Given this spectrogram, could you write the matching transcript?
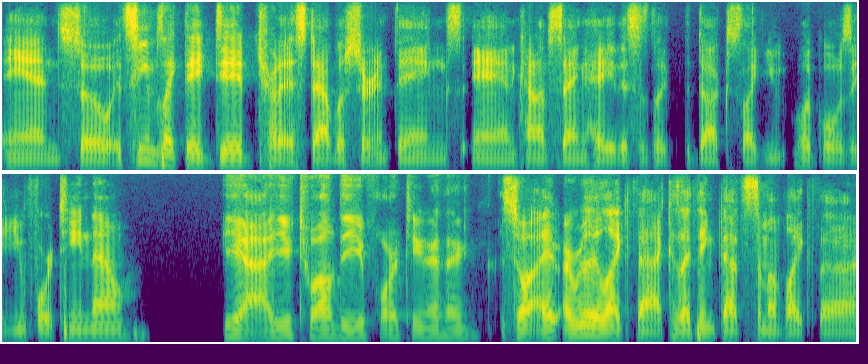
And so it seems like they did try to establish certain things and kind of saying, hey, this is like the Ducks, like you, what, what was it, U fourteen now? Yeah, U twelve to U fourteen, I think. So I, I really like that because I think that's some of like the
